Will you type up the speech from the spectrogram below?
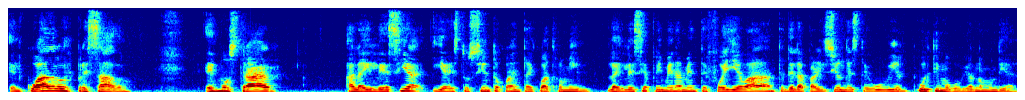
El cuadro expresado es mostrar a la iglesia y a estos 144 mil la iglesia primeramente fue llevada antes de la aparición de este último gobierno mundial.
